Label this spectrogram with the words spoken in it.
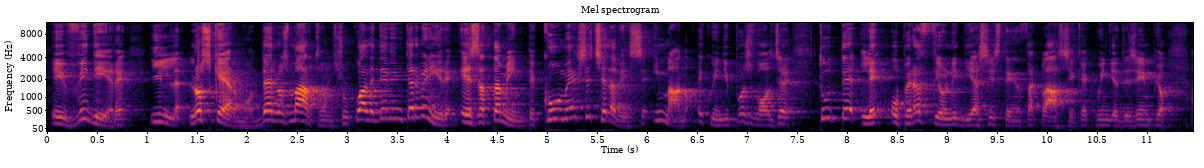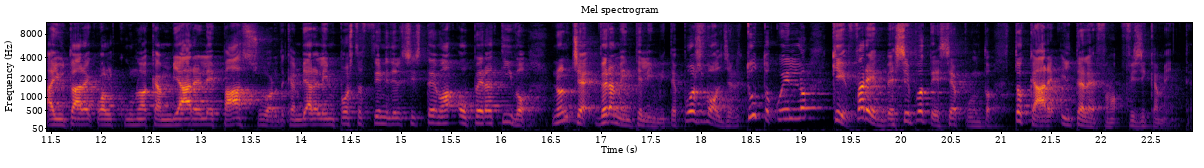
e vedere il, lo schermo dello smartphone sul quale deve intervenire esattamente come se ce l'avesse in mano e quindi può svolgere tutte le operazioni di assistenza classiche, quindi ad esempio aiutare qualcuno a cambiare le password, cambiare le impostazioni del sistema operativo, non c'è veramente limite, può svolgere tutto quello che farebbe se potesse appunto toccare il telefono fisicamente.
